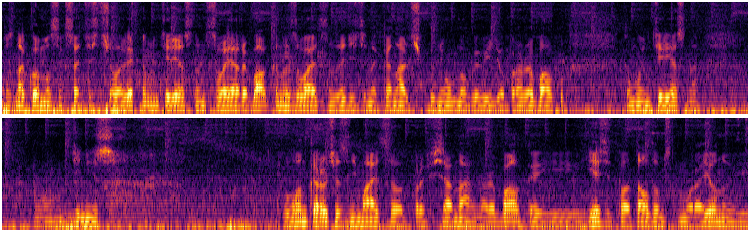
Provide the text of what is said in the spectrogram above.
Познакомился, кстати, с человеком интересным. Своя рыбалка называется. Зайдите на каналчик, у него много видео про рыбалку, кому интересно. Денис. Он, короче, занимается вот профессионально рыбалкой и ездит по Талдомскому району и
